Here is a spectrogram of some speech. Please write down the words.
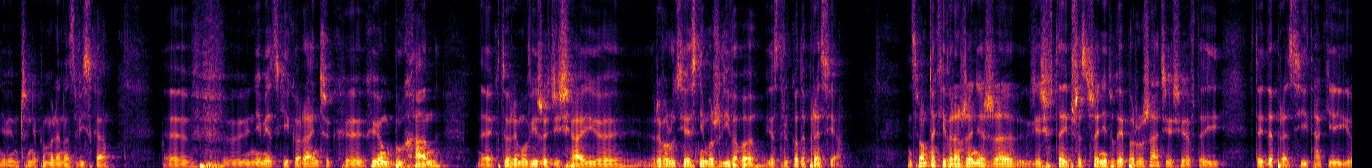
nie wiem, czy nie pomylę nazwiska, y, niemiecki Koreańczyk y, Hyung-Bul Han, y, który mówi, że dzisiaj y, rewolucja jest niemożliwa, bo jest tylko depresja. Więc mam takie wrażenie, że gdzieś w tej przestrzeni tutaj poruszacie się, w tej, w tej depresji takiej y,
